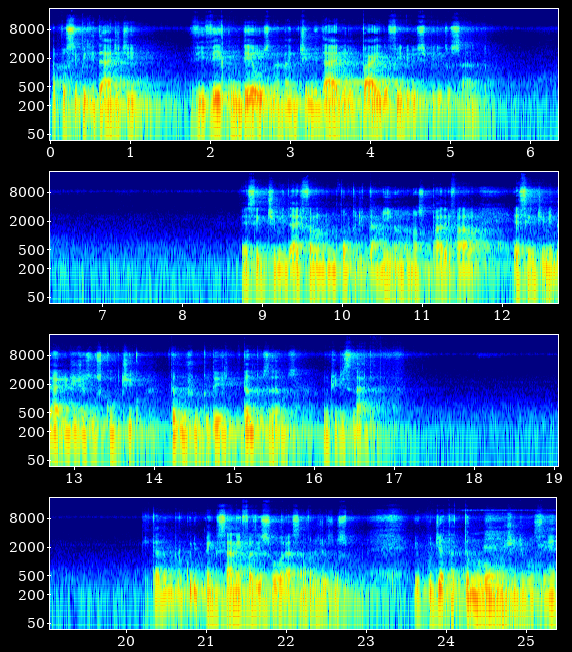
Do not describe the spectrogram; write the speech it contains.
a possibilidade de viver com Deus né, na intimidade do Pai, do Filho e do Espírito Santo. Essa intimidade, falando de um ponto de caminho, né, o nosso Padre falava, essa intimidade de Jesus contigo, tão junto dele, tantos anos, não te diz nada Cada um procure pensar em fazer sua oração, falar, Jesus, eu podia estar tão longe de você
